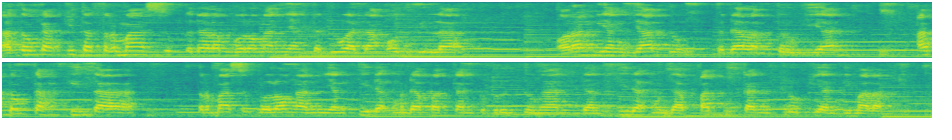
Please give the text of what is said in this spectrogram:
ataukah kita termasuk ke dalam golongan yang kedua, na'udzubillah, orang yang jatuh ke dalam kerugian, ataukah kita termasuk golongan yang tidak mendapatkan keberuntungan dan tidak mendapatkan kerugian di malam itu.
